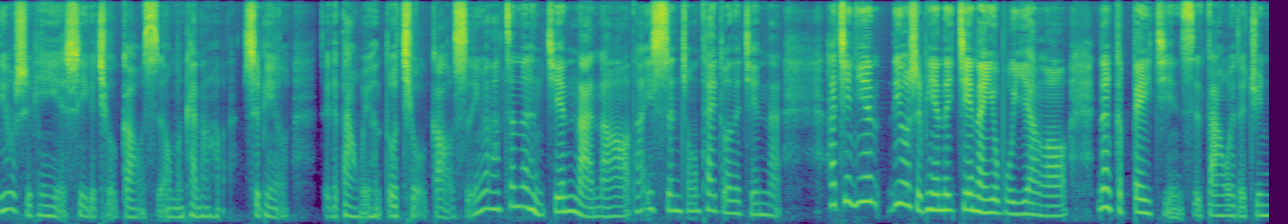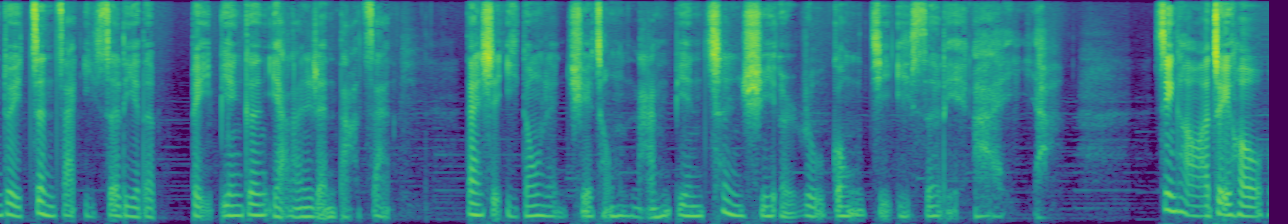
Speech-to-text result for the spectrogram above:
六十篇也是一个求告示，我们看到哈视频有这个大卫很多求告是，因为他真的很艰难呐，他一生中太多的艰难。他今天六十篇的艰难又不一样哦，那个背景是大卫的军队正在以色列的北边跟亚兰人打战，但是以东人却从南边趁虚而入攻击以色列。哎呀，幸好啊，最后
